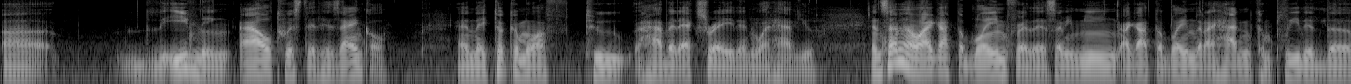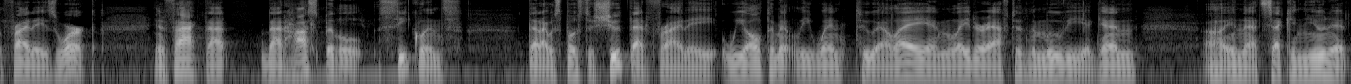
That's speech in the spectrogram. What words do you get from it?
uh, the evening, Al twisted his ankle and they took him off to have it x rayed and what have you. And somehow I got the blame for this. I mean, meaning I got the blame that I hadn't completed the Friday's work. In fact, that that hospital sequence that I was supposed to shoot that Friday, we ultimately went to L.A. and later after the movie again uh, in that second unit,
